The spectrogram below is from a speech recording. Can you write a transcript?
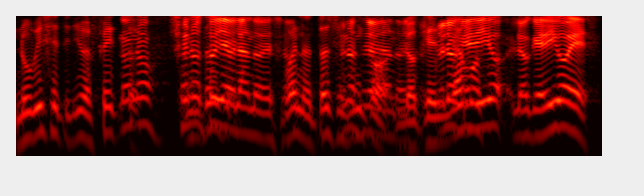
no hubiese tenido efecto. No, no, yo no estoy hablando de eso. Bueno, entonces, Nico, lo que, lo, que digo, es,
